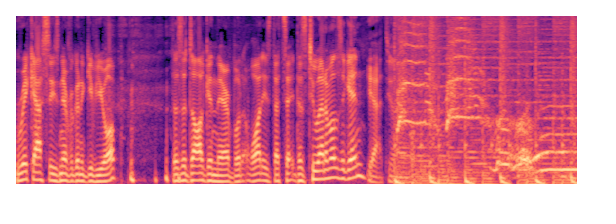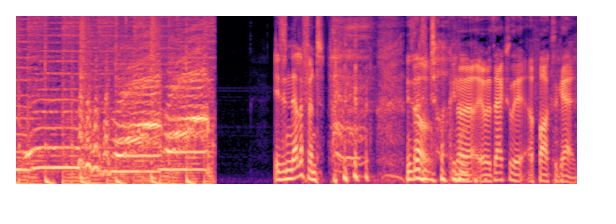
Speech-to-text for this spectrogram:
Rick Astley's never going to give you up. There's a dog in there, but what is that? say- There's two animals again. Yeah, two animals. Is it an elephant? is No, it a dog? no, no, it was actually a fox again.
